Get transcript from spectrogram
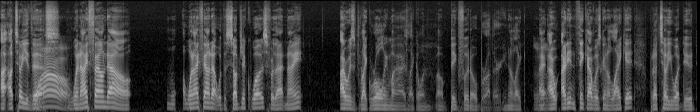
I, I'll tell you this: Wow. when I found out, w- when I found out what the subject was for that night, I was like rolling my eyes, like going, "Oh, Bigfoot, oh brother," you know, like Mhm. I, I I didn't think I was gonna like it, but I'll tell you what, dude,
